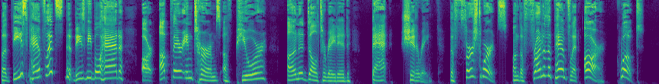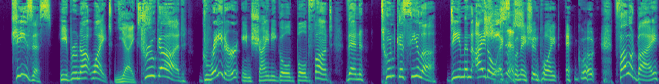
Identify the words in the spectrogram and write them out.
but these pamphlets that these people had are up there in terms of pure, unadulterated bat shittery. The first words on the front of the pamphlet are, quote, Jesus, Hebrew not white, Yikes. true God, greater in shiny gold bold font than Tunkasila, demon idol, Jesus. exclamation point, end quote, followed by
